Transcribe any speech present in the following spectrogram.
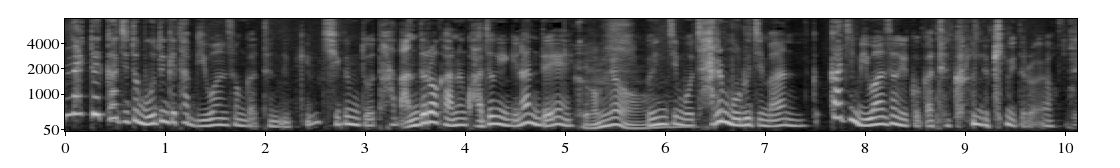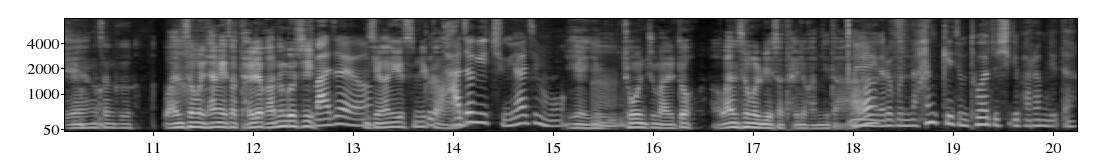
끝날 때까지도 모든 게 다 미완성 같은 느낌? 지금도 다 만들어가는 과정이긴 한데 그럼요. 왠지 뭐 잘은 모르지만 끝까지 미완성일 것 같은 그런 느낌이 들어요. 예, 항상 그 완성을 향해서 달려가는 것이 맞아요. 인생 그 아니겠습니까? 과정이 중요하지 뭐. 예, 예. 좋은 주말도 완성을 위해서 달려갑니다. 네, 여러분 함께 좀 도와주시기 바랍니다.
